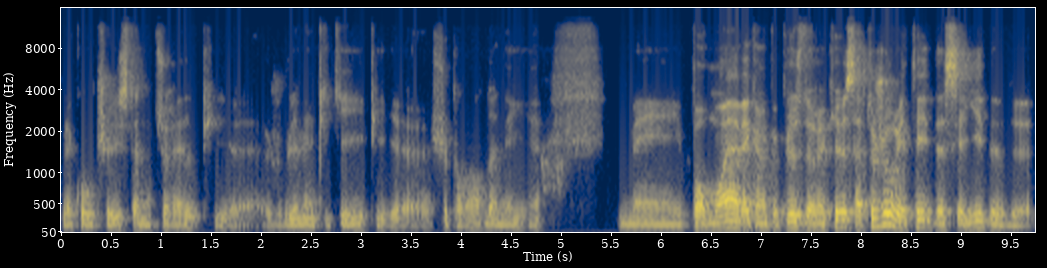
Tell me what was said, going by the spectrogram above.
voulais coacher, c'était naturel. Puis, euh, je voulais m'impliquer, puis, euh, je sais pas, ordonner. Mais pour moi, avec un peu plus de recul, ça a toujours été d'essayer de, de,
